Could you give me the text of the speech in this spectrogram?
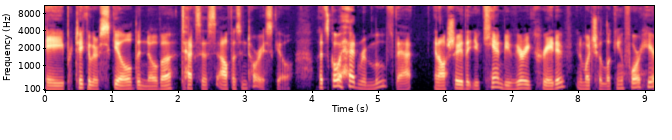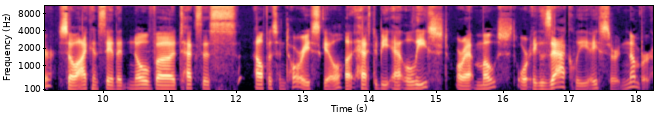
a particular skill, the Nova Texas Alpha Centauri skill. Let's go ahead and remove that and I'll show you that you can be very creative in what you're looking for here. So I can say that Nova Texas Alpha Centauri skill uh, has to be at least or at most or exactly a certain number.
